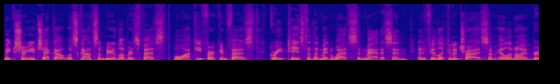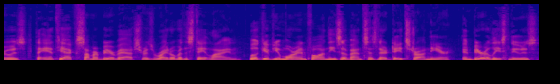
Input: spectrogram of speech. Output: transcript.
Make sure you check out Wisconsin Beer Lovers Fest, Milwaukee Firkin Fest, Great Taste of the Midwest in Madison, and if you're looking to try some Illinois brews, the Antioch Summer Beer Bash is right over the state line. We'll give you more info on these events as their dates draw near. In beer release news,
